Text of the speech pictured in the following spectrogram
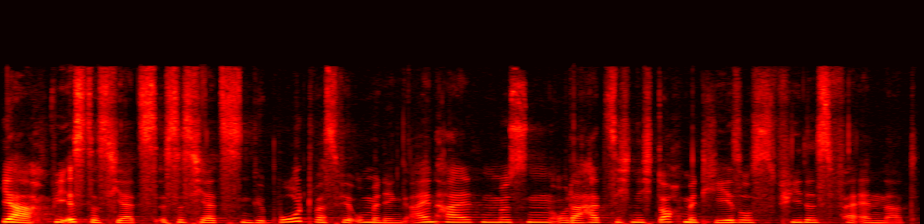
Ja, wie ist das jetzt? Ist es jetzt ein Gebot, was wir unbedingt einhalten müssen oder hat sich nicht doch mit Jesus vieles verändert?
